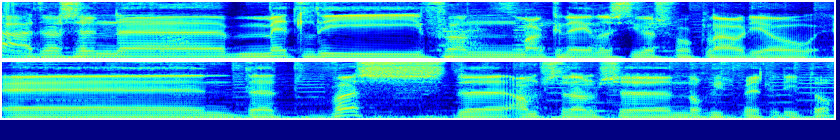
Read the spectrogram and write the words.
Ja, het was een eh, medley van Mankenelis, die was voor Claudio. En dat was de Amsterdamse nog iets medley, toch?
